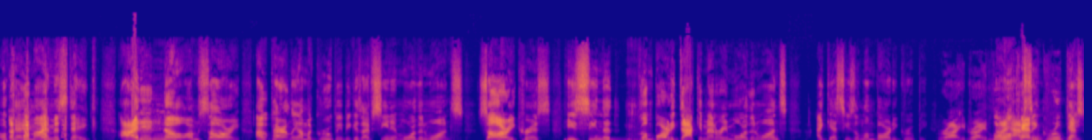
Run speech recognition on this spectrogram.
Okay, my mistake. I didn't know. I'm sorry. I, apparently, I'm a groupie because I've seen it more than once. Sorry, Chris. He's seen the Lombardi documentary more than once. I guess he's a Lombardi groupie. Right, right. Laurel Cannon seen- groupie. Yes,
